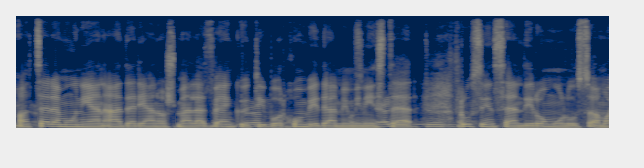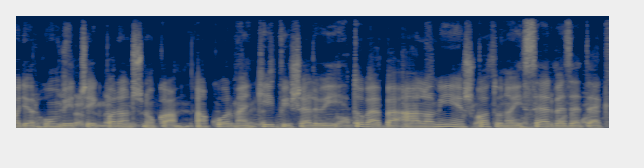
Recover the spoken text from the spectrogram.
A ceremónián Áder János mellett Benkő Tibor honvédelmi miniszter, Ruszin Szendi Romulus, a Magyar Honvédség parancsnoka, a kormány képviselői, továbbá állami és katonai szervezetek,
